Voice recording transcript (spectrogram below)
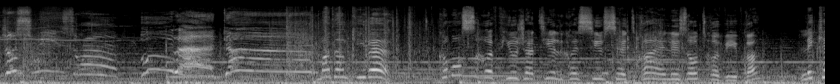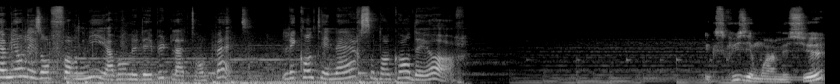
Je suis en ouragan Madame Kiver, comment ce refuge a-t-il reçu ces draps et les autres vivres Les camions les ont fournis avant le début de la tempête. Les containers sont encore dehors. Excusez-moi, monsieur.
